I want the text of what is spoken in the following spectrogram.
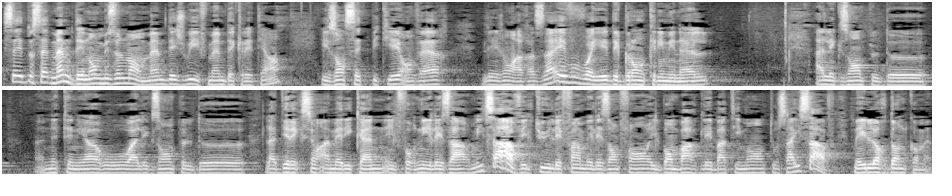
C'est de cette, même des non-musulmans, même des juifs, même des chrétiens, ils ont cette pitié envers les gens à Gaza. Et vous voyez des grands criminels, à l'exemple de Netanyahu, à l'exemple de la direction américaine, il fournit les armes, ils savent, ils tuent les femmes et les enfants, ils bombardent les bâtiments, tout ça, ils savent, mais ils leur donnent quand même.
